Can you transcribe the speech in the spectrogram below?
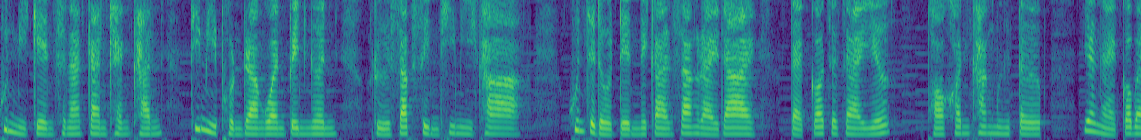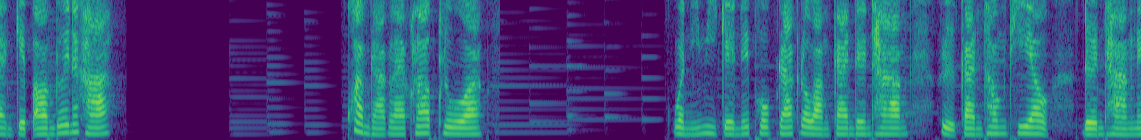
คุณมีเกณฑ์ชนะการแข่งขันที่มีผลรางวัลเป็นเงิน หรือทรัพย์สินที่มีค่า คุณจะโดดเด่นในการสร้างรายได้ แต่ก็จะจ่ายเยอะ เพราะค่อนข้างมือเติบ ยังไงก็แบ่งเก็บออมด้วยนะคะ ความรักและครอบครัว วันนี้มีเกณฑ์ได้พบรักระหว่างการเดินทาง หรือการท่องเที่ยว เดินทางใน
